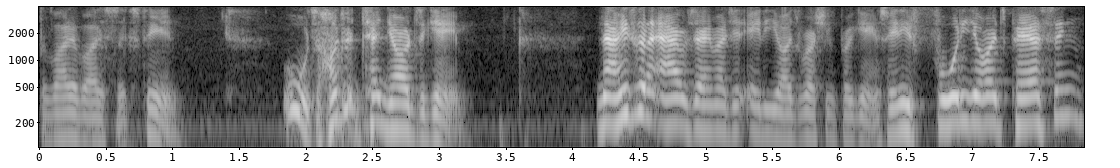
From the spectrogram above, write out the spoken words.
divided by 16. Ooh, it's 110 yards a game. Now he's going to average, I imagine, 80 yards rushing per game. So you need 40 yards passing.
